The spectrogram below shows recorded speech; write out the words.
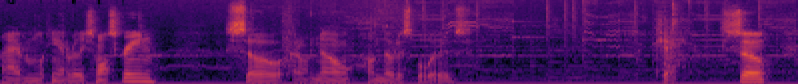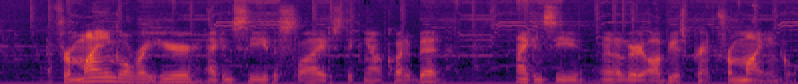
I'm looking at a really small screen, so I don't know how noticeable it is. Okay, so from my angle right here, I can see the slide sticking out quite a bit. I can see a very obvious print from my angle.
